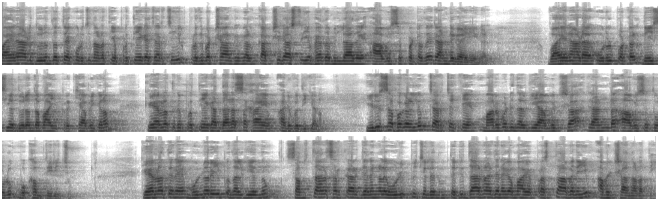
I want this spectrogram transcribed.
വയനാട് ദുരന്തത്തെക്കുറിച്ച് നടത്തിയ പ്രത്യേക ചർച്ചയിൽ പ്രതിപക്ഷാംഗങ്ങൾ കക്ഷിരാഷ്ട്രീയ ഭേദമില്ലാതെ ആവശ്യപ്പെട്ടത് രണ്ട് കാര്യങ്ങൾ. വയനാട് ഉരുൾപൊട്ടൽ ദേശീയ ദുരന്തമായി പ്രഖ്യാപിക്കണം. കേരളത്തിന് പ്രത്യേക ധനസഹായം അനുവദിക്കണം. ഇരുസഭകളിലും ചർച്ചയ്ക്ക് മറുപടി നൽകിയ അമിത്ഷാ രണ്ട് ആവശ്യത്തോടും മുഖം തിരിച്ചു. കേരളത്തിന് മുന്നറിയിപ്പ് നൽകിയെന്നും സംസ്ഥാന സർക്കാർ ജനങ്ങളെ ഒഴിപ്പിച്ചില്ലെന്നും തെറ്റിദ്ധാരണാജനകമായ പ്രസ്താവനയും അമിത്ഷാ നടത്തി.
